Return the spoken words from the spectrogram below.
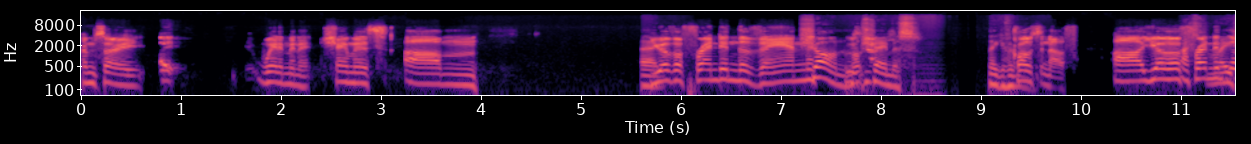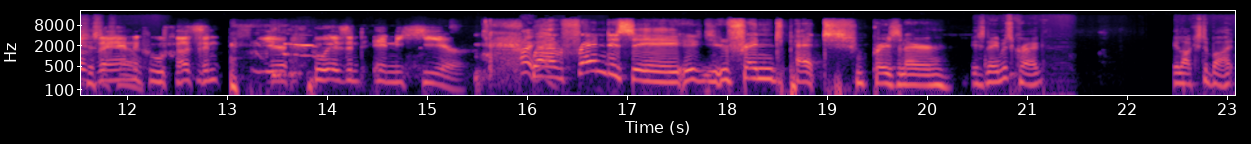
I'm sorry. I- Wait a minute, Seamus. Um, Uh, you have a friend in the van. Sean, who's not Seamus. Thank you for Close enough. Uh, you have a That's friend in the van hell. who wasn't here, who isn't in here. Oh, yeah. Well, friend is a friend, pet, prisoner, his name is Craig. He likes to bite.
